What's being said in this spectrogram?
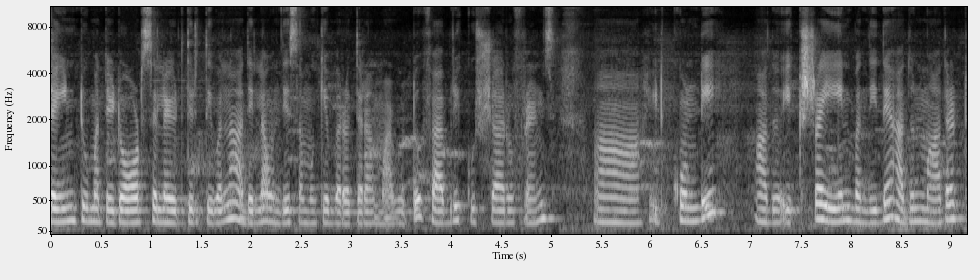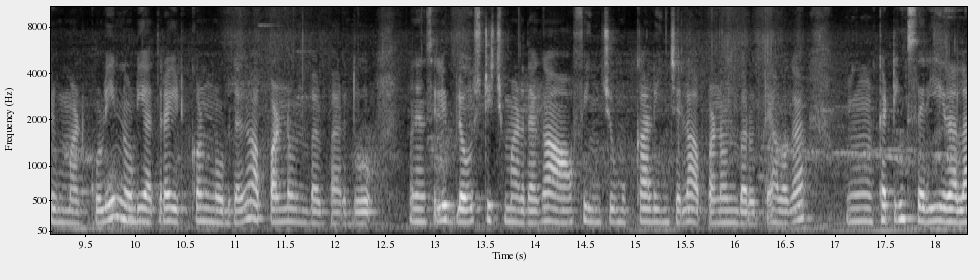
ಜೈಂಟು ಮತ್ತು ಡಾಟ್ಸ್ ಎಲ್ಲ ಇಡ್ತಿರ್ತೀವಲ್ಲ, ಅದೆಲ್ಲ ಒಂದೇ ಸಮಕ್ಕೆ ಬರೋ ಥರ ಮಾಡಿಬಿಟ್ಟು ಫ್ಯಾಬ್ರಿಕ್ ಹುಷಾರು ಫ್ರೆಂಡ್ಸ್ ಇಟ್ಕೊಂಡು ಅದು ಎಕ್ಸ್ಟ್ರಾ ಏನು ಬಂದಿದೆ ಅದನ್ನು ಮಾತ್ರ ಟ್ರಿಮ್ ಮಾಡ್ಕೊಳ್ಳಿ. ನೋಡಿ, ಆ ಥರ ಇಟ್ಕೊಂಡು ನೋಡಿದಾಗ ಅಪ್ ಆ್ಯಂಡ್ ಡೌನ್ ಬರಬಾರ್ದು. ಒಂದೊಂದ್ಸಲಿ ಬ್ಲೌಸ್ ಸ್ಟಿಚ್ ಮಾಡಿದಾಗ ಹಾಫ್ ಇಂಚು ಮುಕ್ಕಾಲು ಇಂಚೆಲ್ಲ ಅಪ್ ಆ್ಯಂಡ್ ಡೌನ್ ಬರುತ್ತೆ. ಆವಾಗ ಕಟಿಂಗ್ ಸರಿ ಇರಲ್ಲ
